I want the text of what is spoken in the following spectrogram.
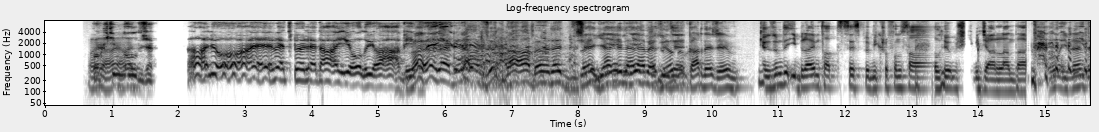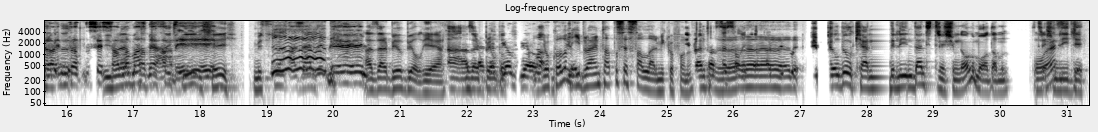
Bakayım ne olacak. Alo evet böyle daha iyi oluyor abi. Böyle birazcık daha böyle şey yerlilere benziyorsun gözünde- kardeşim. Gözümde İbrahim Tatlıses böyle mikrofonu sağlıyormuş gibi canlandı abi. Oğlum İbrahim, İbrahim Tatlı, Tatlıses İbrahim sallamaz be Tatlıses abi. değil şey. Müslüm Azerbaycan. Azer Bilbil yeah. Ha Azerbaycan. Yok oğlum İbrahim Tatlıses sallar mikrofonu. İbrahim Tatlıses sallıyor. Bil Bil kendiliğinden titreşimli oğlum o adamın. Titreşimliydi.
